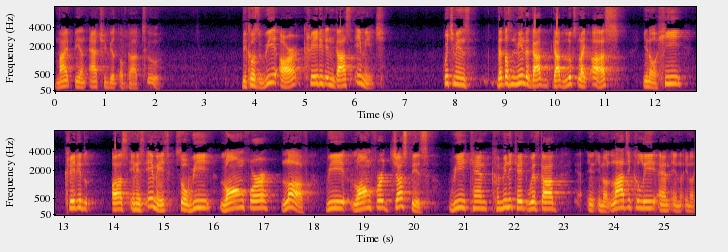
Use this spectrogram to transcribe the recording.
might be an attribute of God too? Because we are created in God's image, which means that doesn't mean that God, God looks like us. You know, He created us in His image, so we long for love. We long for justice. We can communicate with God you know, logically and you know,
